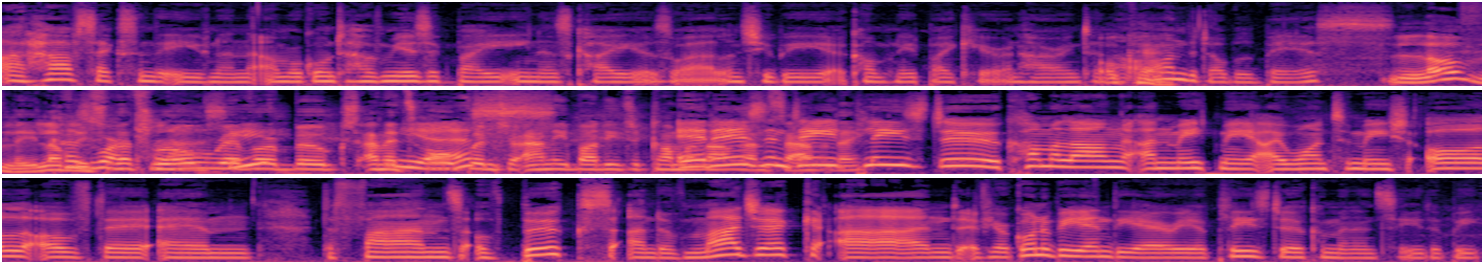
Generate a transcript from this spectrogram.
At half six in the evening, and we're going to have music by Inez Kai as well, and she'll be accompanied by Kieran Harrington Okay. on the double bass. Lovely, lovely. So we're that's Roe. River Books, and it's Yes. open to anybody to come It is indeed. Saturday. Please do come along and meet me. I want to meet all of the um, the fans of books and of magic. And if you're going to be in the area, please do come in and see. There'll be,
